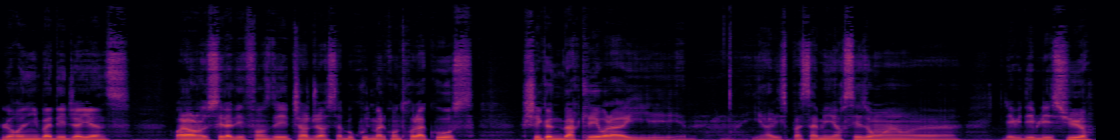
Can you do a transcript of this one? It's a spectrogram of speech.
le running back des Giants. Voilà, on le sait, la défense des Chargers a beaucoup de mal contre la course. Shaken Barkley, voilà, il il réalise pas sa meilleure saison. Hein, euh, il a eu des blessures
